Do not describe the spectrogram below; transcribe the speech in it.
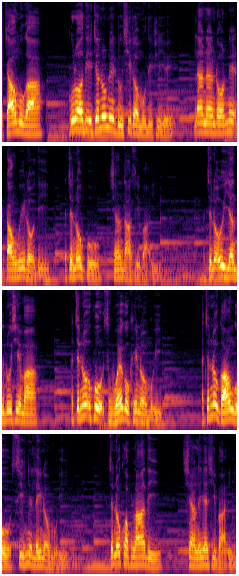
အကြောင်းမူကားကိုတော်သည်အကျွန်ုပ်နှင့်တူရှိတော်မူသည်ဖြစ်၍လန်နန်တော်နှင့်တောင်ဝေးတော်သည်အကျွန်ုပ်ကိုချမ်းသာစေပါ၏အကျွန်ုပ်၏ရန်သူတို့ရှေ့မှာအကျွန်ုပ်အဖို့စပွဲကိုခင်းတော်မူ၏အကျွန်ုပ်ခေါင်းကိုစီနှင့်လိမ့်တော်မူ၏အကျွန်ုပ်ခွက်ဖလားသည် ရှံလျက်ရှိပါ၏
